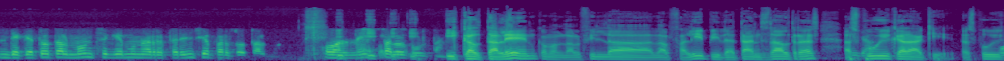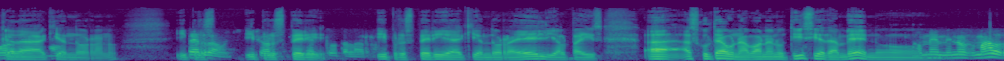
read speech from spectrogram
de que tot el món siguem una referència per tot el món, o almenys per al voltant. I, I que el talent, com el del fill de, del Felip i de tants d'altres, es Ja. pugui quedar aquí, es pugui Molt bé, quedar aquí a molt. Andorra, no? I, pros- raons, i prosperi, tota i prosperi aquí a Andorra ell i el país. Uh, escolteu, una bona notícia també, no... Home, menys mal.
